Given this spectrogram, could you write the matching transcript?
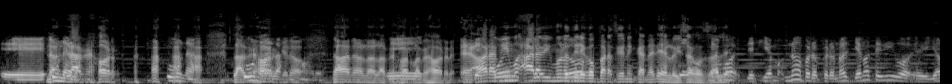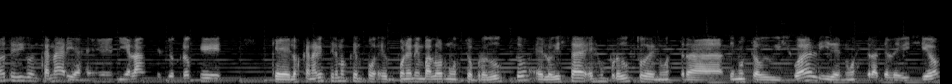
Eh, La, una la mejor. Una. la una mejor que no. mejores. No, no, no, la mejor, Eh, la mejor. Eh, ahora mismo, ahora mismo no tiene comparación en Canarias, Luisa González. Decíamos, decíamos- no, pero pero no, ya no te digo, eh, ya no te digo en Canarias, eh, Miguel Ángel. Yo creo que que los canarios tenemos que eh, poner en valor nuestro producto. Eloísa es un producto de nuestra de nuestro audiovisual y de nuestra televisión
